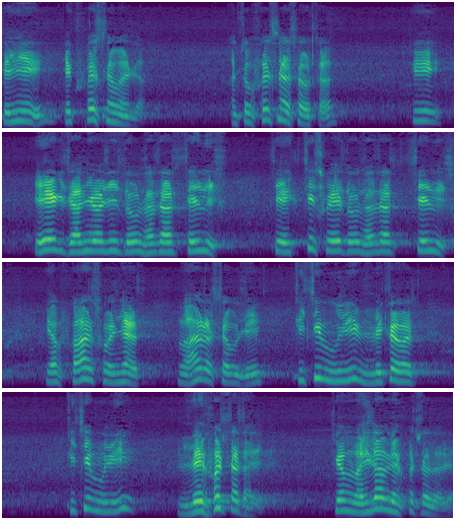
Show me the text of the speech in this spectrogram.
त्यांनी एक प्रश्न मांडला. आणि तो प्रश्न असा होता की एक जानेवारी दोन हजार तेवीस ते एकतीस मे दोन हजार तेवीस या पाच महिन्यात महाराष्ट्रामध्ये किती मुली लेखवत किती मुली लेफता झाल्या किंवा महिला लेफता झाल्या.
